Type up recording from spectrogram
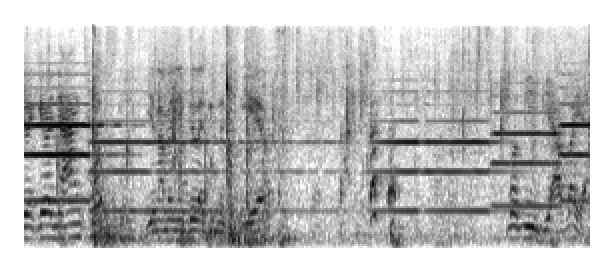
kira-kira nyangkut. Ya namanya dia lagi ngetir. Buat mimpi apa ya?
